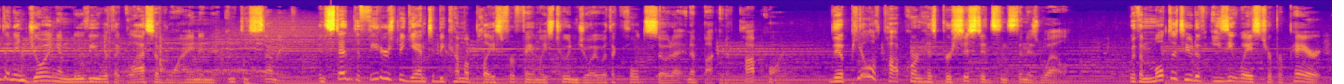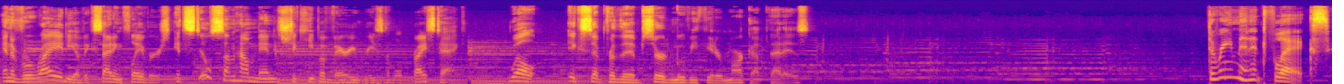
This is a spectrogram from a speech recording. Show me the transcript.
than enjoying a movie with a glass of wine and an empty stomach, Instead, the theaters began to become a place for families to enjoy with a cold soda and a bucket of popcorn. The appeal of popcorn has persisted since then as well. With a multitude of easy ways to prepare and a variety of exciting flavors, it still somehow managed to keep a very reasonable price tag. Well, except for the absurd movie theater markup, that is. 3 Minute Flicks.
